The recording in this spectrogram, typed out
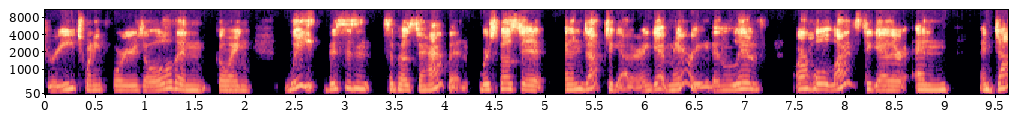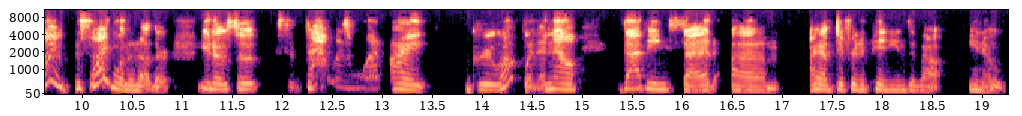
23, 24 years old and going, wait, this isn't supposed to happen. We're supposed to end up together and get married and live our whole lives together and and die beside one another. You know, so, so that was what I grew up with. And now that being said, um, I have different opinions about, you know,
